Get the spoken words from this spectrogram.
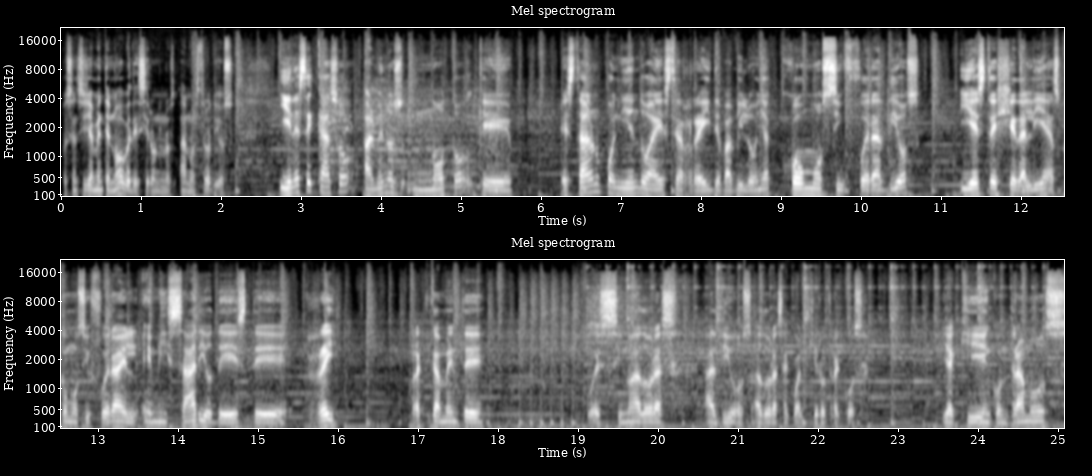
pues sencillamente no obedecieron a nuestro Dios. Y en este caso, al menos noto que están poniendo a este rey de Babilonia como si fuera Dios y este Gedalías como si fuera el emisario de este rey. Prácticamente, pues si no adoras a Dios, adoras a cualquier otra cosa. Y aquí encontramos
